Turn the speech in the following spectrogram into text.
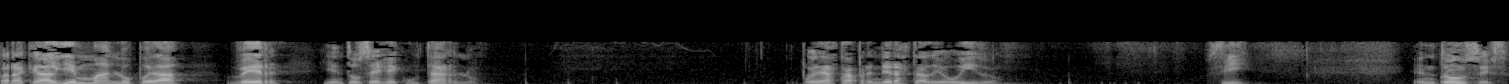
para que alguien más lo pueda ver y entonces ejecutarlo. Puede hasta aprender hasta de oído. ¿Sí? Entonces,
